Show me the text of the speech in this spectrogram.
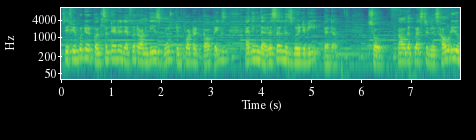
So if you put your concentrated effort on these most important topics i think the result is going to be better. So now the question is how do you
